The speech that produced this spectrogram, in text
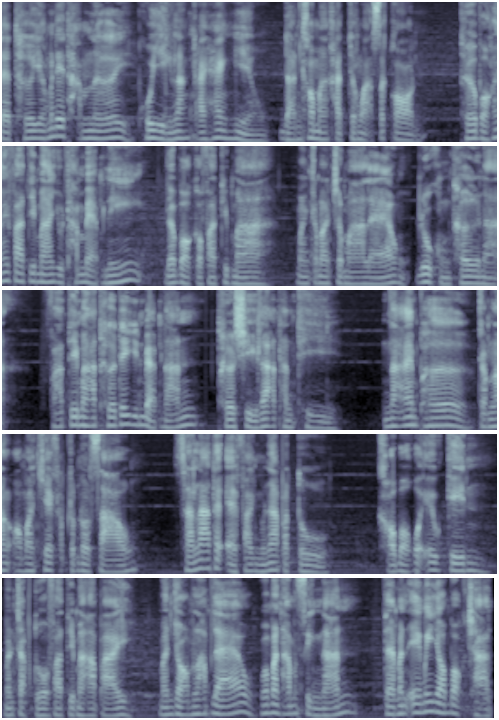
แต่เธอยังไม่ได้ทำเลย ผู้หญิงร่างกายแห้งเหี่ยว ดันเข้ามาขัดจังหวะซะก่อน เธอบอกให้ฟาติมาอยู่ทำแบบนี้ แล้วบอกกับฟาติมา มันกำลังจะมาแล้ว ลูกของเธอน่ะ ฟาติมาเธอได้ยินแบบนั้น เธอฉี่ราดทันทีนายอำเภอกำลังออกมาเคลียร์กับตำรวจสาวซาร่าเธอแอบฟังอยู่หน้าประตู เขาบอกว่าเอลกิน มันจับตัวฟาติมาไป มันยอมรับแล้วว่ามันทำสิ่งนั้น แต่มันเองไม่ยอมบอกฉัน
